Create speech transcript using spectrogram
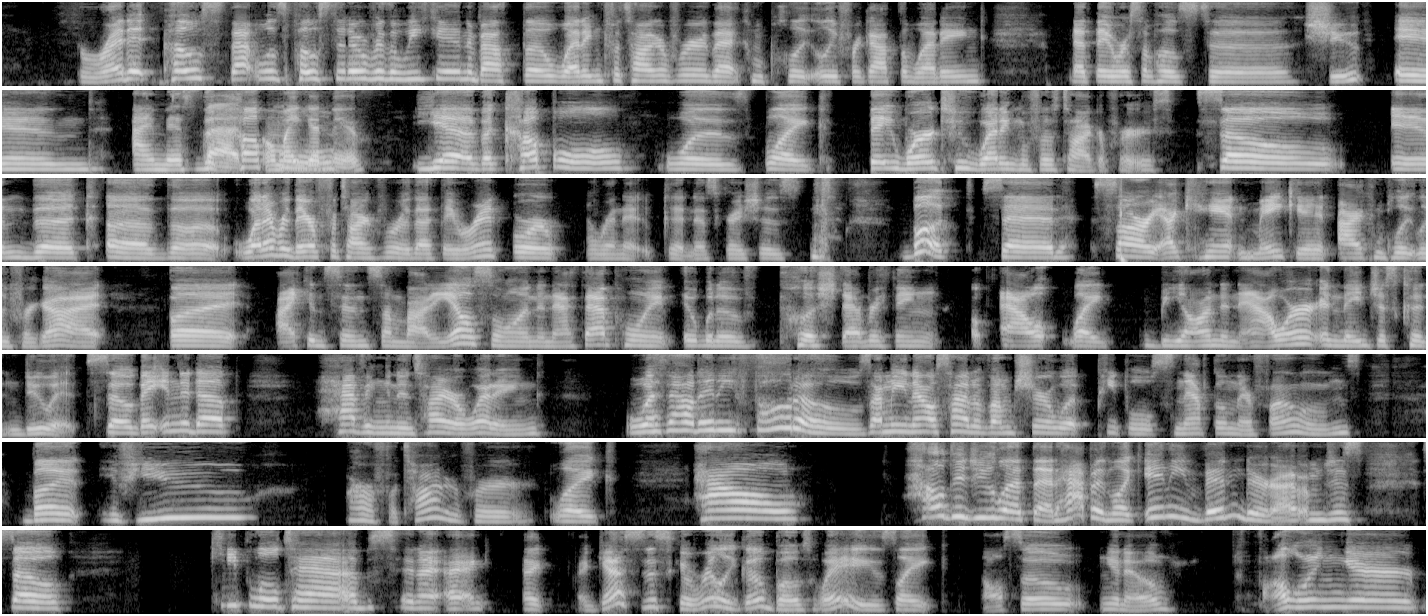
reddit post that was posted over the weekend about the wedding photographer that completely forgot the wedding that they were supposed to shoot and i missed that. Couple, oh my goodness yeah, the couple was like they were two wedding photographers. So in the uh the whatever their photographer that they rent or rented, goodness gracious, booked said, "Sorry, I can't make it. I completely forgot, but I can send somebody else on." And at that point, it would have pushed everything out like beyond an hour and they just couldn't do it. So they ended up having an entire wedding without any photos. I mean, outside of I'm sure what people snapped on their phones. But if you are a photographer, like how how did you let that happen? Like any vendor, I, am just so keep little tabs, and I, I I I guess this could really go both ways. Like also, you know, following your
